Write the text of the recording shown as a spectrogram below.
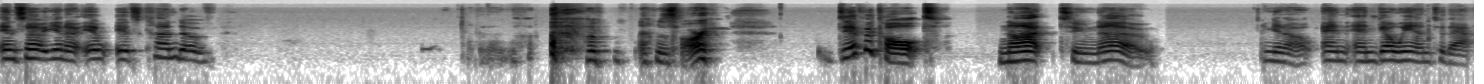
And so, you know, it it's kind of I'm sorry. Difficult not to know, you know, and and go into that.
